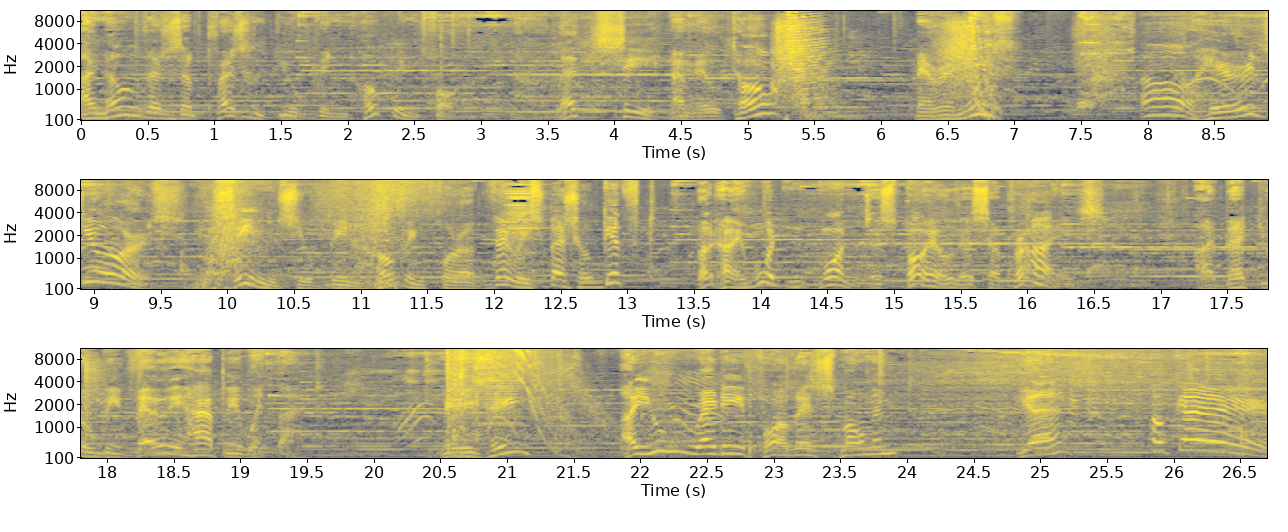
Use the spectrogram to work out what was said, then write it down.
I know there's a present you've been hoping for. Now, let's see, Hamilton. Berenice? Oh, here is yours. It seems you've been hoping for a very special gift, but I wouldn't want to spoil the surprise. I bet you'll be very happy with that. Maisie, are you ready for this moment? Yes? Okay.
